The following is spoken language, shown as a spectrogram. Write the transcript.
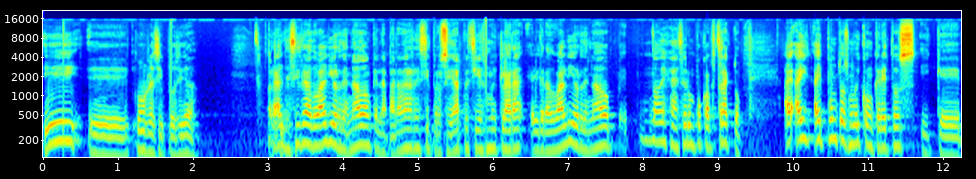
y con reciprocidad. Ahora, al decir gradual y ordenado, aunque la palabra reciprocidad pues sí es muy clara, el gradual y ordenado no deja de ser un poco abstracto. Hay, puntos muy concretos y que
